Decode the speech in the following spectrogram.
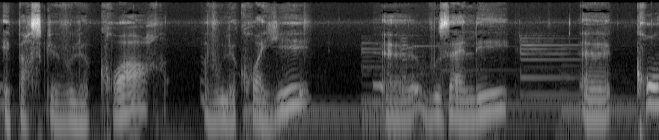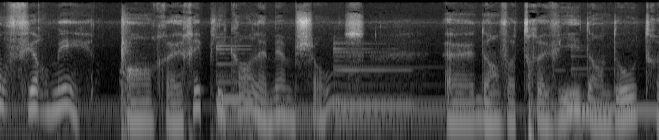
et parce que vous le croire, vous le croyez, euh, vous allez euh, confirmer en répliquant la même chose euh, dans votre vie, dans d'autres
